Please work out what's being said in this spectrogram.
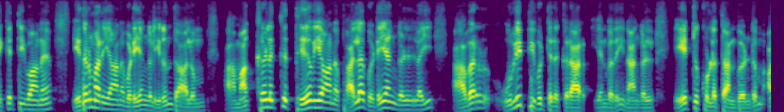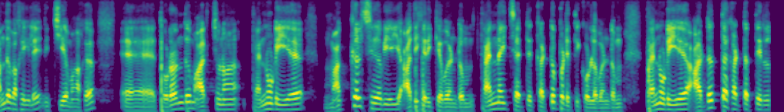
நெகட்டிவான எதிர்மறையான விடயங்கள் இருந்தாலும் மக்களுக்கு தேவையான பல விடயங்களை அவர் உலுப்பி விட்டிருக்கிறார் என்பதை நாங்கள் ஏற்றுக்கொள்ளத்தான் வேண்டும். அந்த வகையிலே நிச்சயமாக தொடர்ந்தும் அர்ச்சுனா தன்னுடைய மக்கள் சேவையை அதிகரிக்க வேண்டும் தன்னை சற்று கட்டுப்படுத்தி கொள்ள வேண்டும் தன்னுடைய அடுத்த கட்டத்தில்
